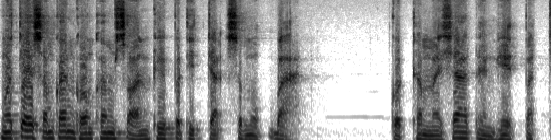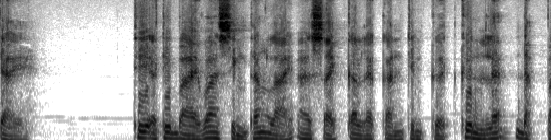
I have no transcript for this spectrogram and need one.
หัวใจสำคัญของคำสอนคือปฏิจจสมุปบาท กฎธรรมชาติแห่งเหตุปัจจัย ที่อธิบายว่าสิ่งทั้งหลายอาศัยกันและกันจึงเกิดขึ้นและดับไป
